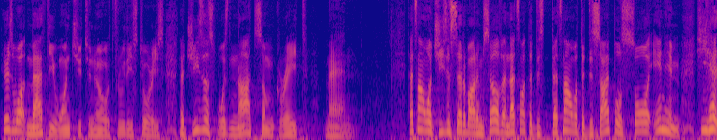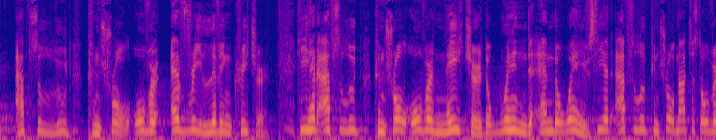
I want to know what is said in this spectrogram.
Here's what Matthew wants you to know through these stories that Jesus was not some great man. That's not what Jesus said about himself, and that's not, the, that's not what the disciples saw in him. He had absolute control over every living creature. He had absolute control over nature, the wind and the waves. He had absolute control, not just over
